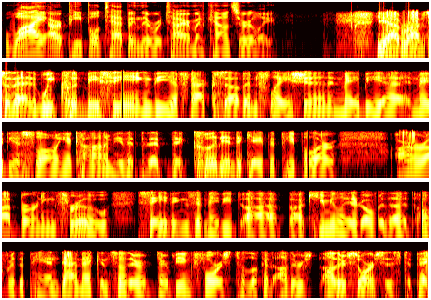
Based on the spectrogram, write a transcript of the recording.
why are people tapping their retirement accounts early? Yeah, Rob. So that we could be seeing the effects of inflation and maybe a, and maybe a slowing economy that that, that could indicate that people are are uh, burning through savings that maybe uh, accumulated over the over the pandemic, and so they're they're being forced to look at other other sources to pay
